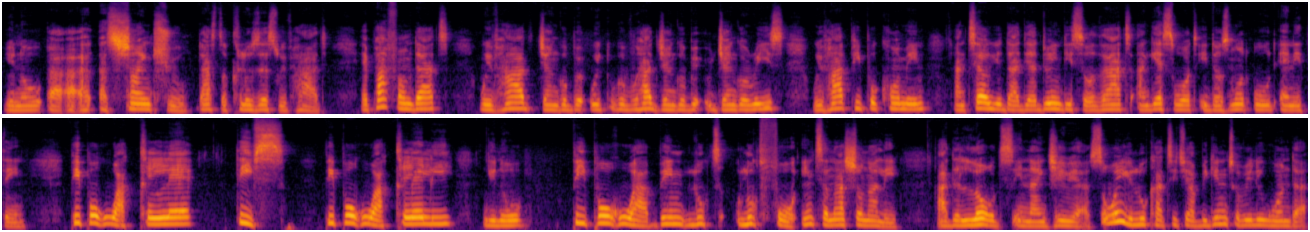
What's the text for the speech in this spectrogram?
you know, uh, has shined through. That's the closest we've had. Apart from that, we've had Django, we, have had Django, Django Reese. We've had people come in and tell you that they are doing this or that, and guess what? It does not hold anything. People who are clear thieves, people who are clearly, you know, people who are being looked looked for internationally are the lords in Nigeria. So when you look at it, you are beginning to really wonder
